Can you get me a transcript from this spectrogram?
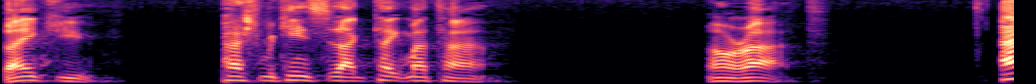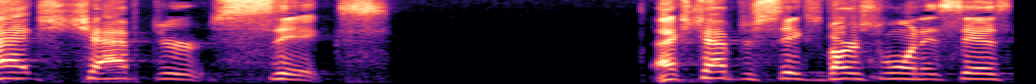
Thank you. Pastor McKean said I can take my time. All right. Acts chapter 6. Acts chapter 6, verse 1, it says,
